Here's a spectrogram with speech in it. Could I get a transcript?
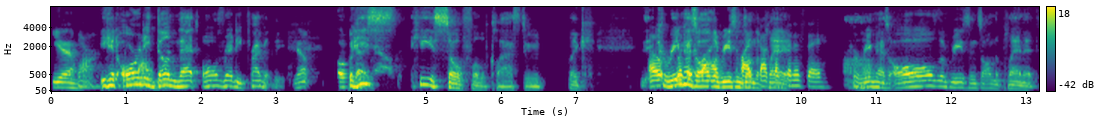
Yeah. Yeah. He had already done that already privately. Yep. Okay, but he's now. he is so full of class, dude. Like oh, Kareem has all the reasons on the planet. Gonna. Kareem has all the reasons on the planet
